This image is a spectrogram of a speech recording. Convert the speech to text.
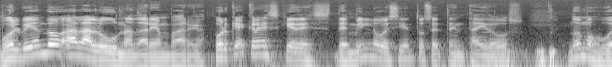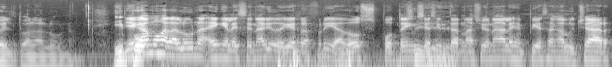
Volviendo a la luna, Darian Vargas, ¿por qué crees que desde 1972 no hemos vuelto a la luna? Y Llegamos a la luna en el escenario de Guerra Fría. Dos potencias Sí. internacionales empiezan a luchar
